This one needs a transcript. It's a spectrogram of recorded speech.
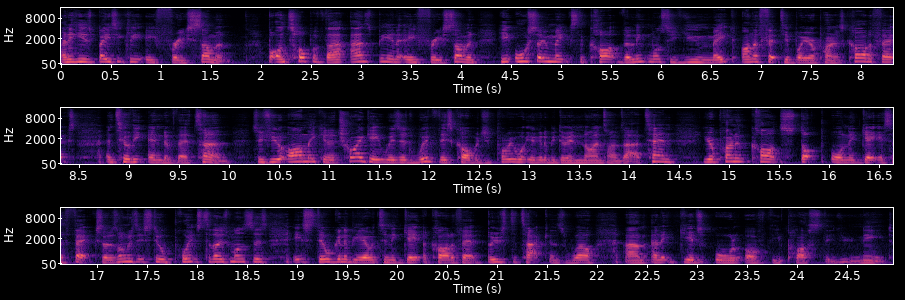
and he is basically a free summon. But on top of that, as being a free summon, he also makes the card the link monster you make unaffected by your opponent's card effects until the end of their turn. So if you are making a Trigate Wizard with this card, which is probably what you're going to be doing 9 times out of 10, your opponent can't stop or negate its effect. So as long as it still points to those monsters, it's still going to be able to negate a card effect, boost attack as well, um, and it gives all of the plus that you need.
